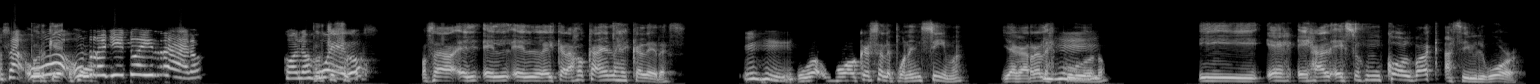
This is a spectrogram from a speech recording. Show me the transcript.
O sea, Porque, hubo un rollito ahí raro con los porque fue o sea, el, el, el, el carajo cae en las escaleras. Ujú, Wa- Walker se le pone encima y agarra el escudo, ujú, ¿no? Y es, es eso es un callback a Civil War,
